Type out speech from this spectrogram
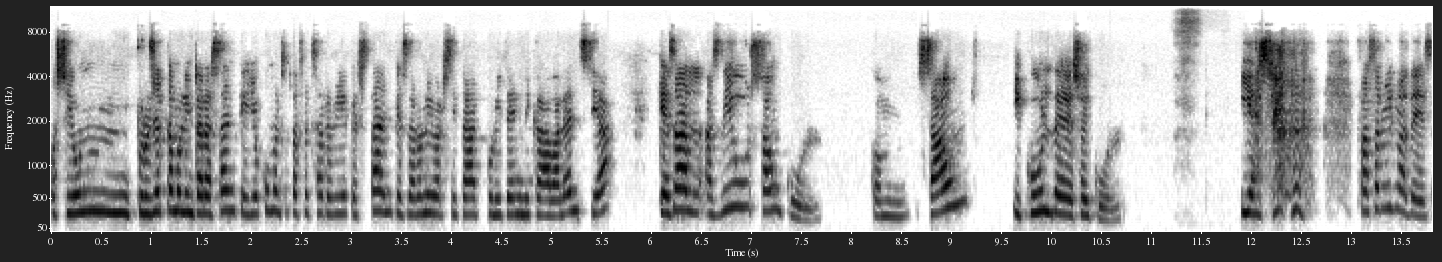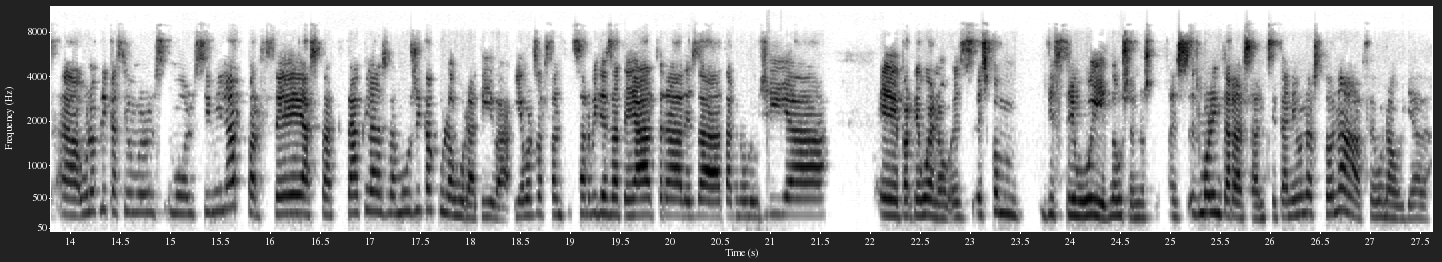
o sigui, un projecte molt interessant que jo he començat a fer servir aquest any, que és de la Universitat Politècnica de València, que és el, es diu Sound Cool, com sound i cool de soy cool. I això fa servir el mateix, eh, una aplicació molt, molt similar per fer espectacles de música col·laborativa. Llavors es fan servir des de teatre, des de tecnologia, eh, perquè bueno, és, és com distribuït, no ho sé, no, és, és molt interessant. Si teniu una estona, feu una ullada.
